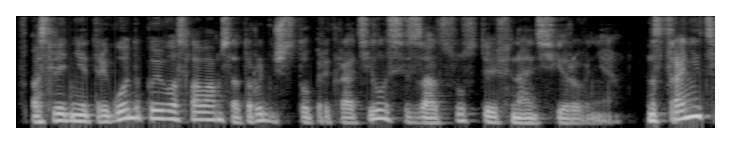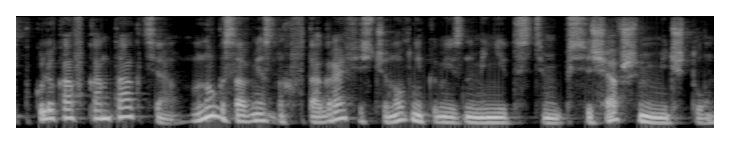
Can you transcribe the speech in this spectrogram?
В последние три года, по его словам, сотрудничество прекратилось из-за отсутствия финансирования. На странице Покулюка ВКонтакте много совместных фотографий с чиновниками и знаменитостями, посещавшими мечту.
